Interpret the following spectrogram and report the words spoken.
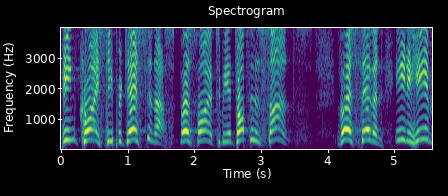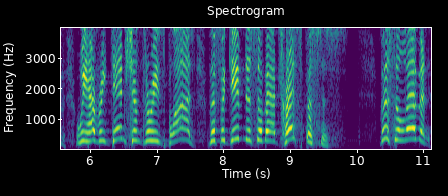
In Christ, He predestined us, verse 5, to be adopted as sons. Verse 7 In Him we have redemption through His blood, the forgiveness of our trespasses. Verse 11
